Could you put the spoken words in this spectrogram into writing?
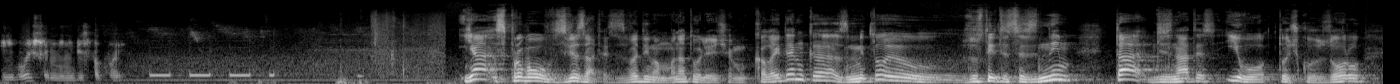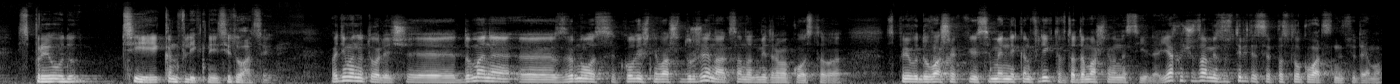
И больше меня не беспокой. Я спробував зв'язатись з Вадимом Анатолійовичем Калайденко з метою зустрітися з ним та дізнатись його точку зору з приводу цієї конфліктної ситуації. Вадим Анатолійович, е, до мене е, звернулася колишня ваша дружина Оксана Дмитрівна Костова з приводу ваших сімейних конфліктів та домашнього насилля. Я хочу з вами зустрітися, поспілкуватися на цю тему.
